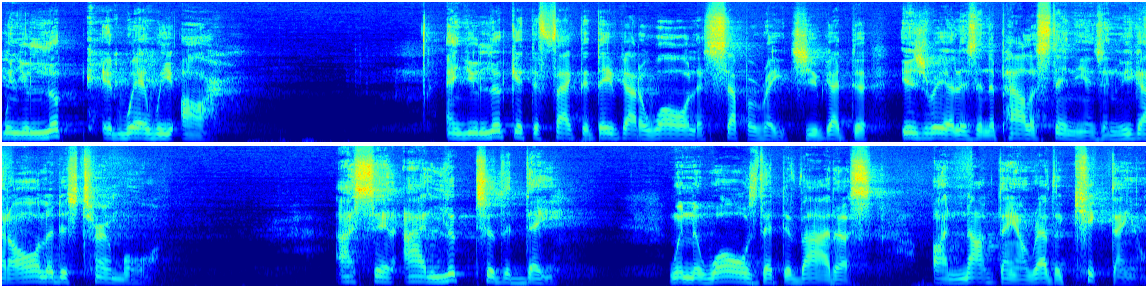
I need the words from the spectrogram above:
when you look at where we are, and you look at the fact that they've got a wall that separates, you've got the Israelis and the Palestinians, and we got all of this turmoil. I said, I look to the day when the walls that divide us are knocked down, rather kicked down,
